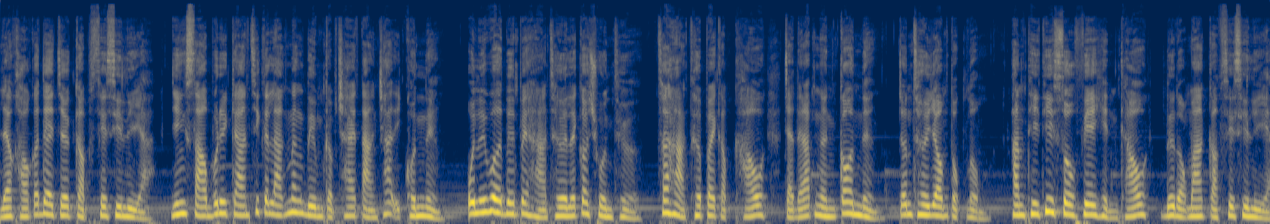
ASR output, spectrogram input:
แล้วเขาก็ได้เจอกับเซซิเลียหญิงสาวบริการที่กำลังนั่งดื่มกับชายต่างชาติอีกคนหนึ่งโอลิเวอร์เดินไปหาเธอและก็ชวนเธอ ถ้าหากเธอไปกับเขาจะได้รับเงินก้อนหนึ่ง จนเธอยอมตกลง ทันทีที่โซเฟียเห็นเขาเดินออกมากับเซซิเลีย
